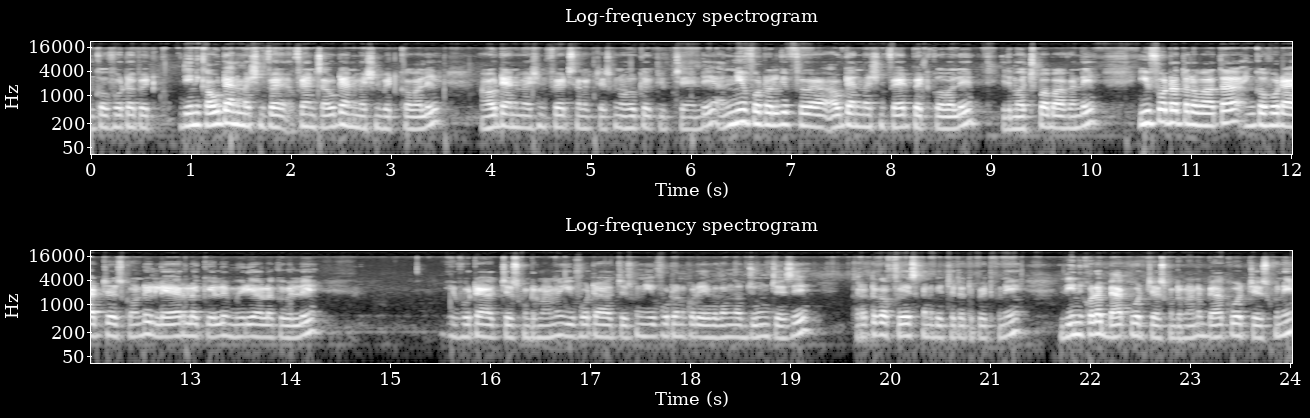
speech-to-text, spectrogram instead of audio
ఇంకో ఫోటో పెట్టు దీనికి out animation friends out animation పెట్టుకోవాలి. అవుట్ యానిమేషన్ ఫేడ్ సెలెక్ట్ చేసుకుని ఓకే క్లిక్ చేయండి. అన్ని ఫోటోలకి అవుట్ యానిమేషన్ ఫేడ్ పెట్టుకోవాలి. ఇది మర్చిపోబాకండి. ఈ ఫోటో తర్వాత ఇంకో ఫోటో యాడ్ చేసుకోండి. లేయర్లోకి వెళ్ళి మీడియాలోకి వెళ్ళి ఈ ఫోటో యాడ్ చేసుకుంటున్నాను. ఈ ఫోటో యాడ్ చేసుకుని ఈ ఫోటోని కూడా ఈ విధంగా జూమ్ చేసి కరెక్ట్గా ఫేస్ కనిపించేటట్టు పెట్టుకుని దీన్ని కూడా బ్యాక్వర్డ్ చేసుకుంటున్నాను. బ్యాక్వర్డ్ చేసుకుని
